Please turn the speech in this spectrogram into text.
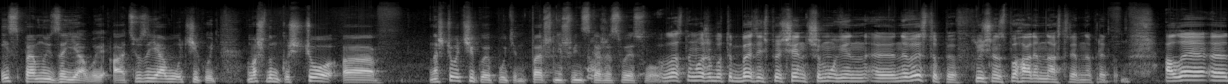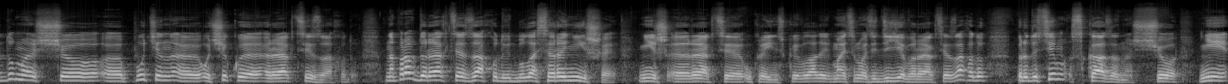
із певною заявою. А цю заяву очікують. На вашу думку, що е, на що очікує Путін, перш ніж він скаже своє слово? Власне, може бути безліч причин, чому він е, не виступив, включно з поганим настроєм, наприклад. Але е, думаю, що е, Путін очікує реакції Заходу. Направду, реакція Заходу відбулася раніше, ніж реакція української влади. Мається на увазі дієва реакція Заходу. Передусім сказано, що ні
